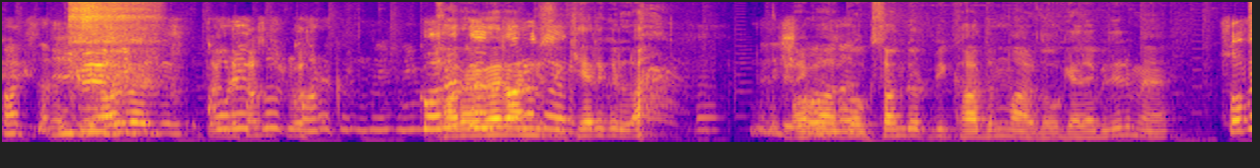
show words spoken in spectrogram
Baksana. İyi Ya, görüyorum. Kore kur. Kore kur. Kore- ver hangisi? Carragher lan. İşte Baba ondan. 94 bir kadın vardı. O gelebilir mi? Sobi.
